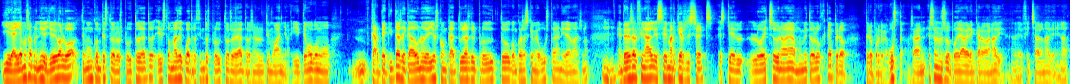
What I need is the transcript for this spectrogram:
Y de ahí hemos aprendido. Yo he evaluado, tengo un contexto de los productos de datos, he visto más de 400 productos de datos en el último año y tengo como carpetitas de cada uno de ellos con capturas del producto, con cosas que me gustan y demás, ¿no? Entonces al final ese market research es que lo he hecho de una manera muy metodológica, pero, pero porque me gusta. O sea, eso no se lo podría haber encargado a nadie, de fichar a nadie ni nada.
